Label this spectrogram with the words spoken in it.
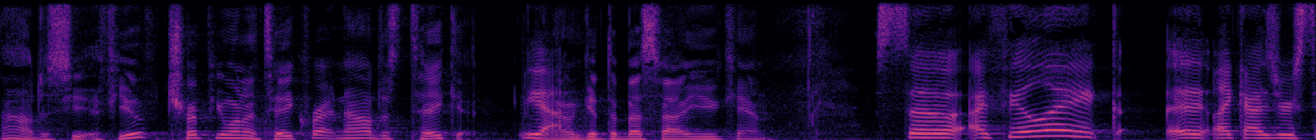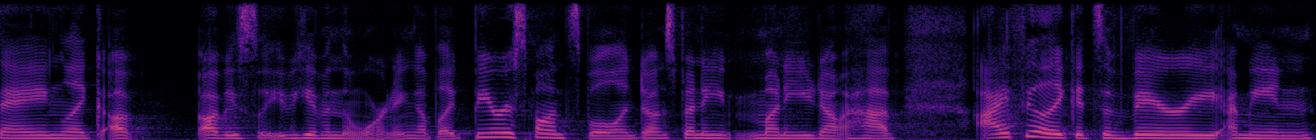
no, just if you have a trip you want to take right now, just take it. You Yeah. know, get the best value you can. So I feel like, uh, like as you're saying, like obviously you've given the warning of like be responsible and don't spend any money you don't have. I feel like it's a very, I mean,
